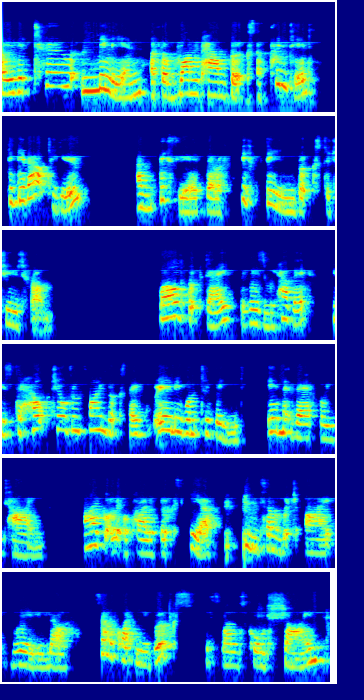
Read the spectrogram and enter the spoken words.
Over 2 million of the £1 books are printed to give out to you. And this year there are 15 books to choose from. World Book Day, the reason we have it, is to help children find books they really want to read in their free time. I've got a little pile of books here, some of which I really love. Some are quite new books. This one's called Shine.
